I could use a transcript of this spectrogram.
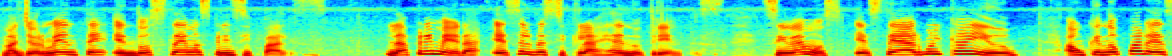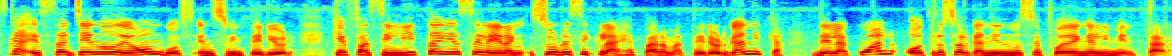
mayormente en dos temas principales. La primera es el reciclaje de nutrientes. Si vemos este árbol caído, aunque no parezca, está lleno de hongos en su interior, que facilitan y aceleran su reciclaje para materia orgánica, de la cual otros organismos se pueden alimentar.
